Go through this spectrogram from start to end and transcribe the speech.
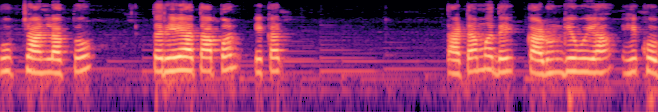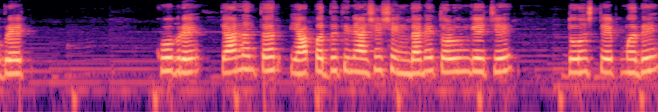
खूप छान लागतो. तर हे आता आपण एका ताटामध्ये काढून घेऊया हे खोबरे. खोबरे त्यानंतर या पद्धतीने असे शेंगदाणे तळून घ्यायचे. दोन स्टेपमध्ये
